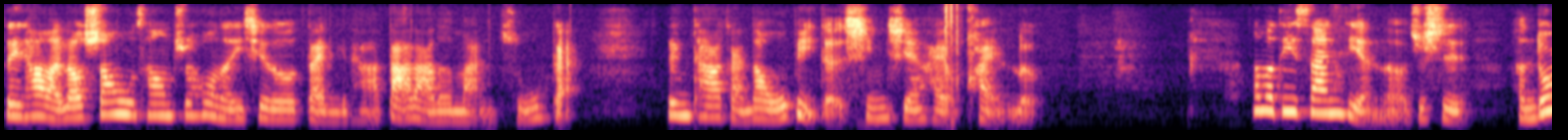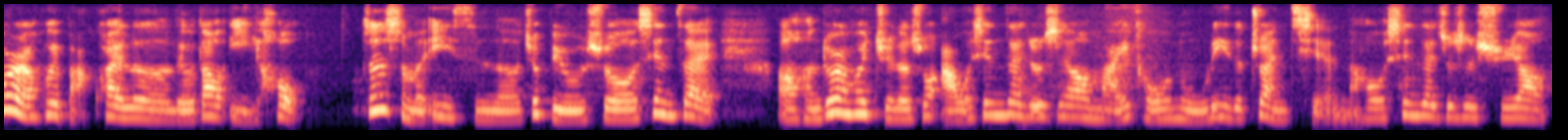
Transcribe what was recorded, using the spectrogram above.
所以他来到商务舱之后呢，一切都带给他大大的满足感，令他感到无比的新鲜还有快乐。那么第三点呢，就是很多人会把快乐留到以后。这是什么意思呢？就比如说现在，呃，很多人会觉得说啊，我现在就是要埋头努力的赚钱，然后现在就是需要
